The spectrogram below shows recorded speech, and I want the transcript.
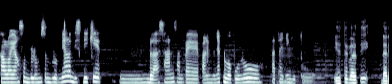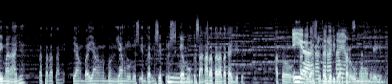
Kalau yang sebelum-sebelumnya lebih sedikit, hmm, belasan sampai paling banyak 20 katanya hmm. gitu. Itu berarti dari mana aja rata-rata yang yang yang lulus internship terus hmm. gabung ke sana rata-rata kayak gitu? atau iya, ada yang sudah jadi dokter umum kayak gitu?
